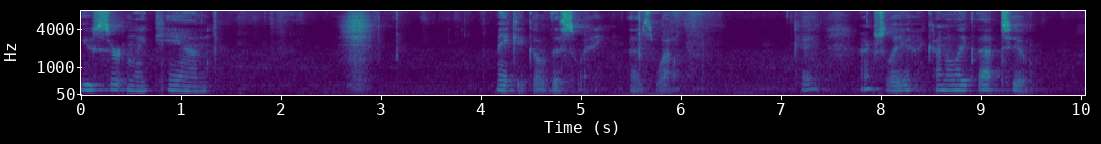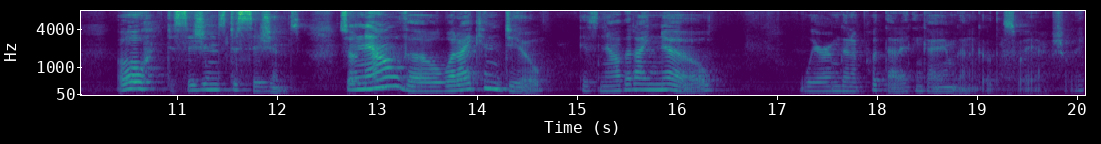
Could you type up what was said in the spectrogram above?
you certainly can make it go this way as well. Okay, actually, I kind of like that too. Oh, decisions, decisions. So now though, what I can do is now that I know where I'm going to put that, I think I am going to go this way actually.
